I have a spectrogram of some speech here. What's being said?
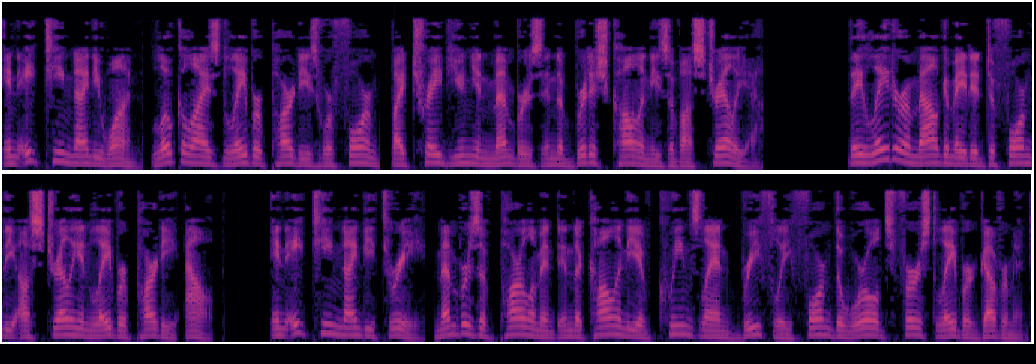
In 1891, localised labour parties were formed, by trade union members in the British colonies of Australia. They later amalgamated to form the Australian Labour Party ALP. In 1893, members of Parliament in the colony of Queensland briefly formed the world's first Labour government.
